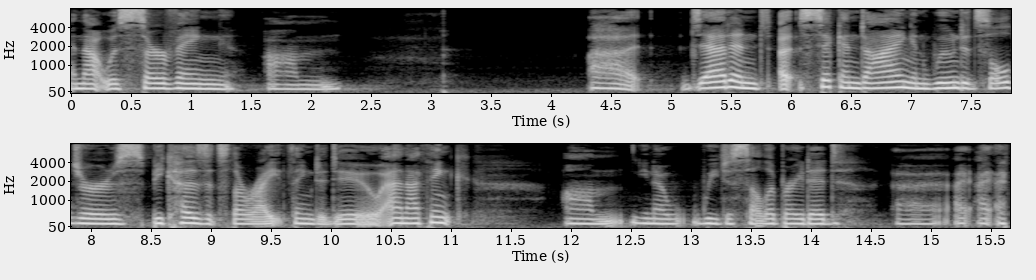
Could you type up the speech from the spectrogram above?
and that was serving um, uh, dead and uh, sick and dying and wounded soldiers because it's the right thing to do. And I think, um, you know, we just celebrated. Uh, I, I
